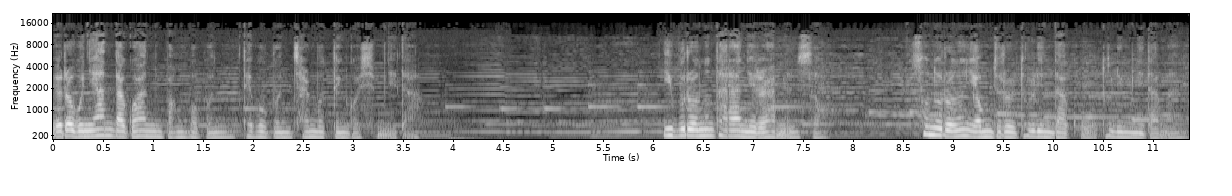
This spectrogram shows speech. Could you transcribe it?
여러분이 한다고 하는 방법은 대부분 잘못된 것입니다. 입으로는 다란이를 하면서 손으로는 염주를 돌린다고 돌립니다만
